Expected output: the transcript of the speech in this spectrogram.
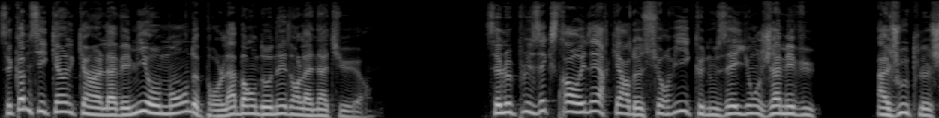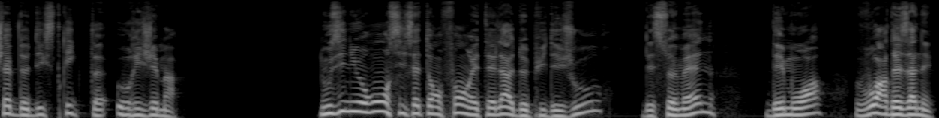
c'est comme si quelqu'un l'avait mis au monde pour l'abandonner dans la nature. C'est le plus extraordinaire quart de survie que nous ayons jamais vu, ajoute le chef de district Urigema. Nous ignorons si cet enfant était là depuis des jours, des semaines, des mois, voire des années.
